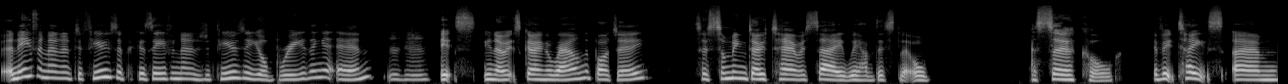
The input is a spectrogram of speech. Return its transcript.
and even in a diffuser, because even in a diffuser, you're breathing it in. Mm-hmm. It's, you know, it's going around the body. So something doTERRA say, we have this little, a circle. If it takes, um,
